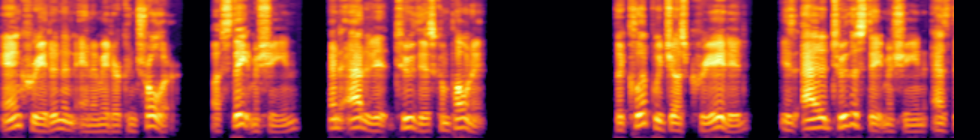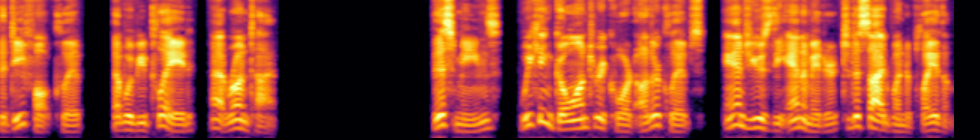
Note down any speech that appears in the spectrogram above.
and created an animator controller, a state machine, and added it to this component. The clip we just created is added to the state machine as the default clip that would be played at runtime. This means we can go on to record other clips and use the animator to decide when to play them.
